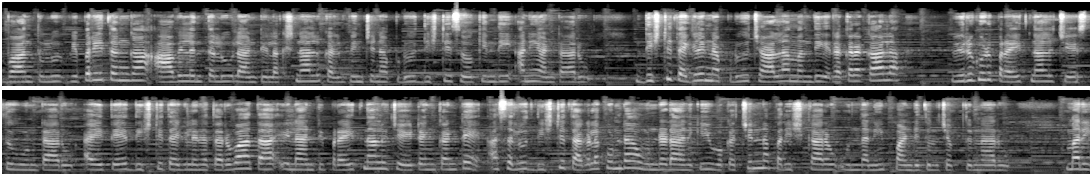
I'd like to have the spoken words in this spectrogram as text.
వాంతులు విపరీతంగా ఆవిలంతలు లాంటి లక్షణాలు కనిపించినప్పుడు దిష్టి సోకింది అని అంటారు. దిష్టి తగిలినప్పుడు చాలామంది రకరకాల విరుగుడు ప్రయత్నాలు చేస్తూ ఉంటారు. అయితే దిష్టి తగిలిన తరువాత ఇలాంటి ప్రయత్నాలు చేయటం కంటే అసలు దిష్టి తగలకుండా ఉండడానికి ఒక చిన్న పరిష్కారం ఉందని పండితులు చెప్తున్నారు. మరి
